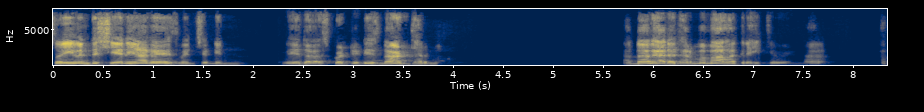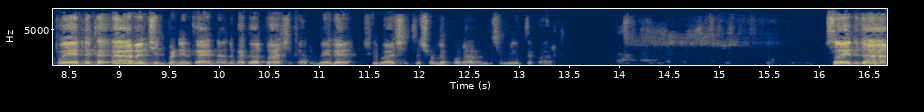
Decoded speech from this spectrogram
So even the Shenayaga is mentioned in Vedas, but it is not dharma. அதனால அதை தர்மமாக கிரகிக்க வேண்டாம். அப்போ எதுக்காக மென்ஷன் பண்ணிருக்கா என்னன்னு பகவத் பாஷிக்கார் மேல சுபாஷித்த சொல்ல போறார் அந்த சமயத்தை பார்க்க சோ இதுதான்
